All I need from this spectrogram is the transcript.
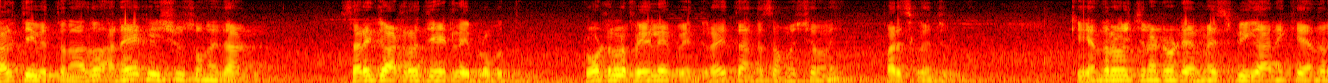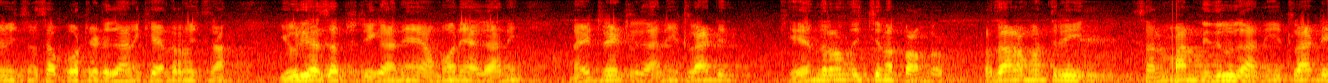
కల్తీ విత్తనాలు అనేక ఇష్యూస్ ఉన్నాయి దాంట్లో. సరిగ్గా అడ్రస్ చేయట్లేదు ప్రభుత్వం. టోటల్గా ఫెయిల్ అయిపోయింది. రైతాంగ సమస్యల్ని పరిష్కరించడం. కేంద్రం ఇచ్చినటువంటి ఎంఎస్పి కానీ కేంద్రం ఇచ్చిన సపోర్టెడ్ కానీ కేంద్రం ఇచ్చిన యూరియా సబ్సిడీ కానీ అమోనియా కానీ నైట్రేట్లు కానీ ఇట్లాంటి కేంద్రం ఇచ్చిన ప్రధానమంత్రి సన్మాన్ నిధులు కానీ ఇట్లాంటి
